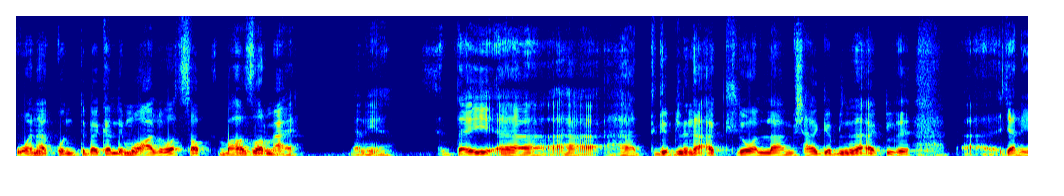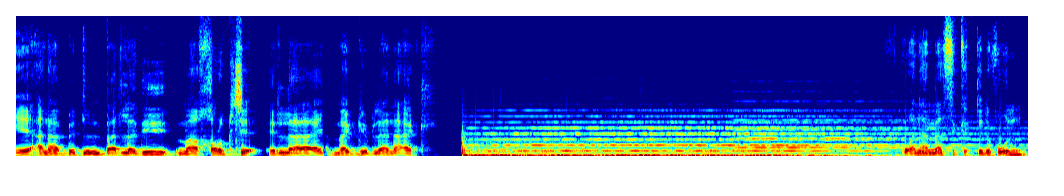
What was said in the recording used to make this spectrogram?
وأنا كنت بكلمه على الواتساب بهزر معاه. يعني إيه آه، هتجيب لنا أكل ولا مش هتجيب لنا أكل؟ آه، يعني أنا بالبدلة دي ما خرجش إلا ما تجيب لنا أكل. وأنا ماسك التليفون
